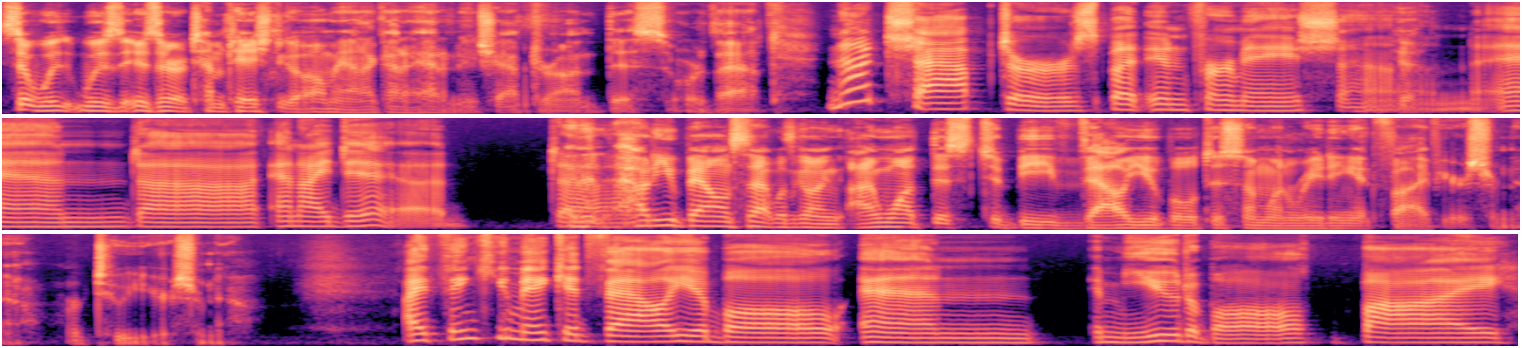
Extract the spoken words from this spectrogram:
So was, was is there a temptation to go? Oh man, I got to add a new chapter on this or that. Not chapters, but information, and uh, and I did. And then Uh, how do you balance that with going? I want this to be valuable to someone reading it five years from now or two years from now. I think you make it valuable and immutable by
